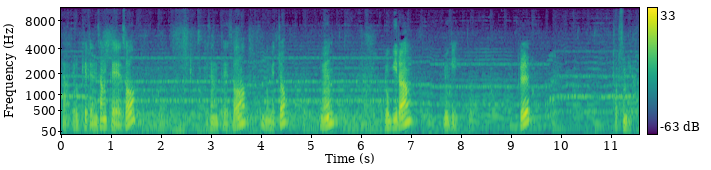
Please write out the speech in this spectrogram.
자, 이렇게 된 상태에서 이렇게 상태에서 3등됐죠? 그러면 여기랑 여기를 접습니다.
